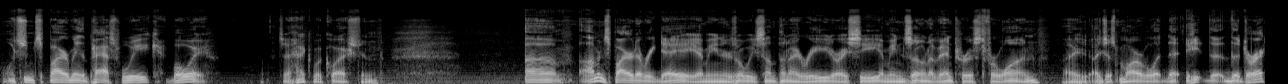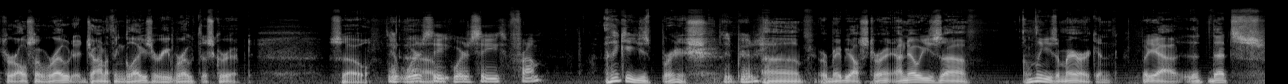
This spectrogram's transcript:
What's inspired me the past week? Boy, that's a heck of a question. Um, I'm inspired every day. I mean, there's always something I read or I see. I mean, Zone of Interest for one. I, I just marvel at that. He, the, the director also wrote it. Jonathan Glazer. He wrote the script. So And where's Um, he? Where's he from? I think he's British. Is British? uh, or maybe Australian. I know he's. Uh, I don't think he's American, but yeah, th- that's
